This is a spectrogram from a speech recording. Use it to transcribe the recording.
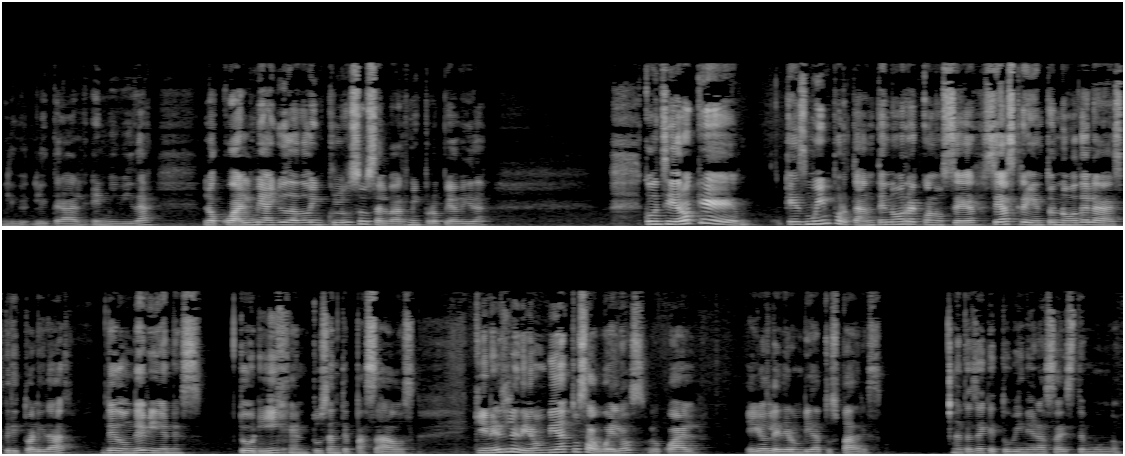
literal, en mi vida, lo cual me ha ayudado incluso a salvar mi propia vida. Considero que, que es muy importante, ¿no? Reconocer, seas creyente o no, de la espiritualidad, de dónde vienes, tu origen, tus antepasados, quienes le dieron vida a tus abuelos, lo cual ellos le dieron vida a tus padres, antes de que tú vinieras a este mundo.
